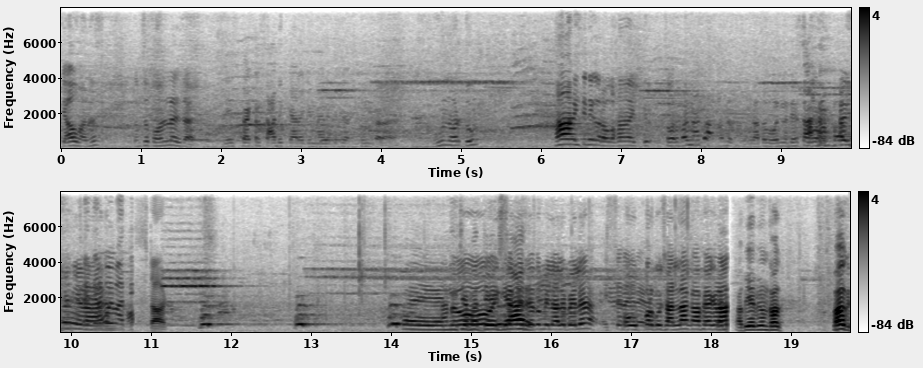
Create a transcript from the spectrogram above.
क्या हुआ ना? तुमसे कौन लड़ रहा है इंस्पेक्टर सादिक कह रहा है कि मैंने तुझे खून कराया खून और तुम? हाँ इसे नहीं करोगे हाँ इसके सौर पर मैं तो मैं तो बोलने देता चल, कोई बात स्टार्ट। नीचे मत देख यार। तो मिला ले पहले? ऊपर कुछ हलना कहाँ फेंक अभी अभी हम भग। भग।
